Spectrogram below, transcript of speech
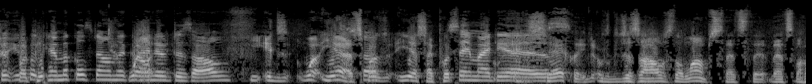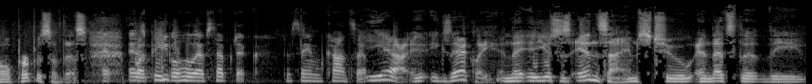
Don't you but put pe- chemicals down that Well, kind of dissolve? Ex- well, So- suppose, yes, I put Same idea exactly dissolves the lumps. That's the that's the whole purpose of this. As But peop- people who have septic, the same concept. Yeah, exactly. And they, it uses enzymes to, and that's the, the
